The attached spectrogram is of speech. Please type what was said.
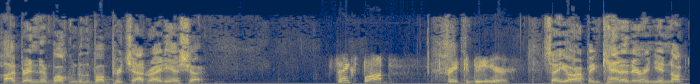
Hi, Brendan. Welcome to the Bob Pritchard Radio Show. Thanks, Bob. Great to be here. So you're up in Canada and you're not,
